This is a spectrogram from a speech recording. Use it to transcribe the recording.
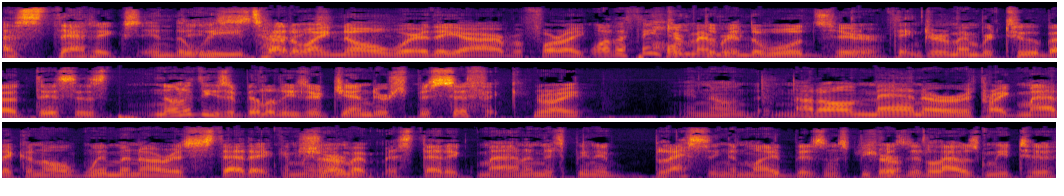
aesthetics in the, The weeds? How do I know where they are before I Well, the thing to remember in the woods here? The thing to remember too about this is none of these abilities are gender specific. Right. You know, not all men are pragmatic and all women are aesthetic. I mean, Sure. I'm an aesthetic man, and it's been a blessing in my business because Sure. it allows me to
